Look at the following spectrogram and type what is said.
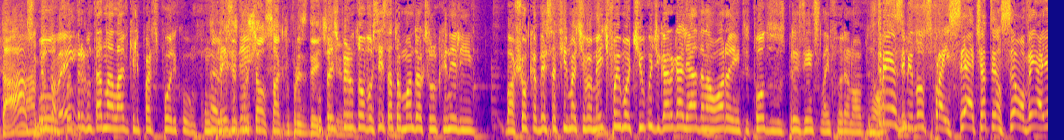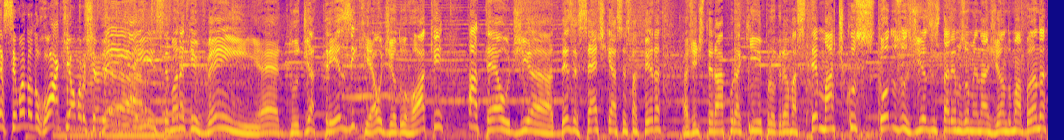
Tá, assumiu O- também? Foi perguntado na live que ele participou ali com, com É, o presidente. puxar o saco do presidente O presidente ali, né? perguntou, você está tomando hidroxicloroquina? Ele baixou a cabeça afirmativamente, foi motivo de gargalhada na hora entre todos os presidentes lá em Florianópolis. 13 minutos para as 7, atenção, vem aí a semana do rock, Álvaro Xavier. Vem aí, semana que vem, é do dia 13, que é o dia do rock, até o dia 17, que é a sexta-feira, a gente terá por aqui programas temáticos. Todos os dias estaremos homenageando uma banda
